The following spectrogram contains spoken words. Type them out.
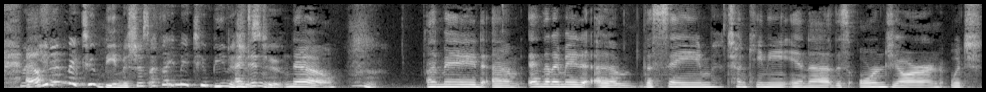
I you didn't make two beamishes. I thought you made two beamishes I didn't too. know. I made um, and then I made um, the same chunkini in uh, this orange yarn, which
